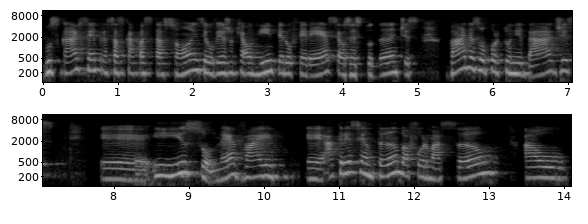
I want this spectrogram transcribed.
buscar sempre essas capacitações. Eu vejo que a Uninter oferece aos estudantes várias oportunidades, é, e isso né, vai é, acrescentando a formação ao,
